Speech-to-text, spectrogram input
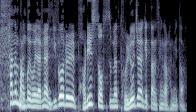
하는 방법이 뭐냐면 이거를 버릴 수 없으면 돌려줘야겠다는 생각을 합니다.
